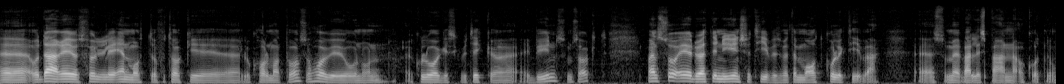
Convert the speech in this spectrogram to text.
Uh, og Der er jo selvfølgelig én måte å få tak i uh, lokalmat på. Så har vi jo noen økologiske butikker i byen, som sagt. Men så er det dette nye initiativet som heter Matkollektivet, uh, som er veldig spennende akkurat nå.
